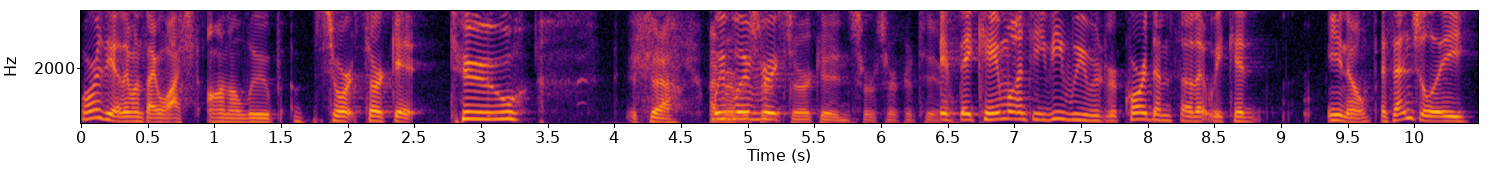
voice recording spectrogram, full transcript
What were the other ones I watched on a loop? Short Circuit 2. So I We would Short Circuit and Short Circuit too. if they came on TV, we would record them so that we could, you know, essentially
